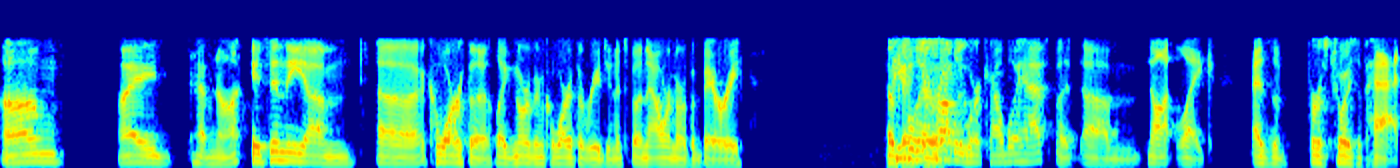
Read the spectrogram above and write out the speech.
Um, I have not. It's in the um uh Kawartha, like northern Kawartha region. It's about an hour north of Barrie. Okay, People there so- probably wear cowboy hats, but um not like as the first choice of hat.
